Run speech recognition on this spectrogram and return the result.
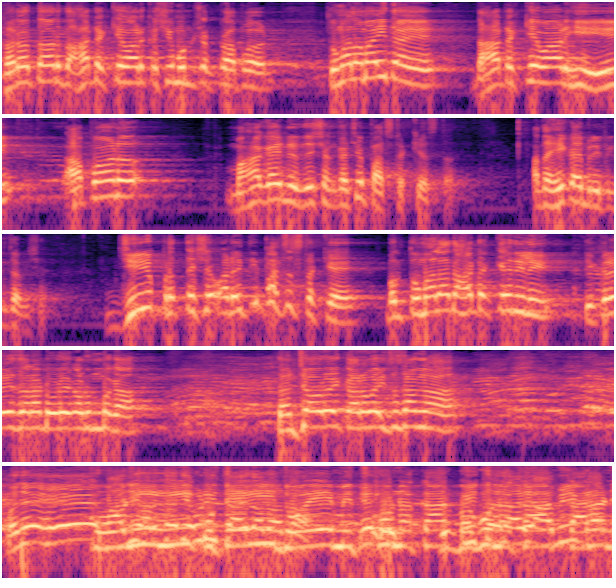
खरं तर दहा टक्के वाढ कशी म्हणू शकतो आपण? तुम्हाला माहीत आहे दहा टक्के वाढ ही आपण महागाई निर्देशांकाचे पाच टक्के असतात. आता हे काय ब्रीफिंगचा विषय? जी प्रत्यक्ष वाढ आहे ती पाचच टक्के आहे. मग तुम्हाला दहा टक्के दिली तिकडे जरा डोळे काढून बघा. त्यांच्यावरही कारवाईचं सांगा. म्हणजे हे. डोळे मिचकू नका, बघू. नका, कारण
